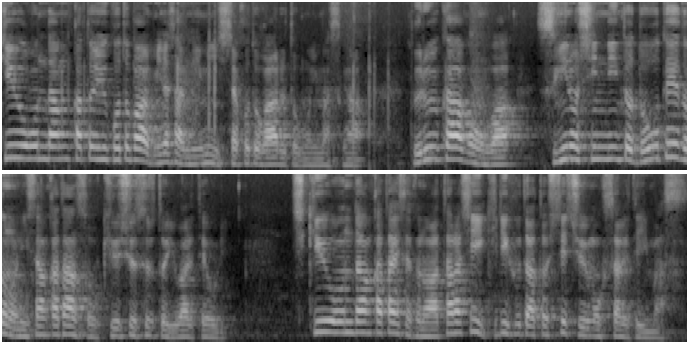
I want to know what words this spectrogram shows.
球温暖化という言葉は皆さん耳にしたことがあると思いますがブルーカーボンは杉の森林と同程度の二酸化炭素を吸収すると言われており地球温暖化対策の新しい切り札として注目されています。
